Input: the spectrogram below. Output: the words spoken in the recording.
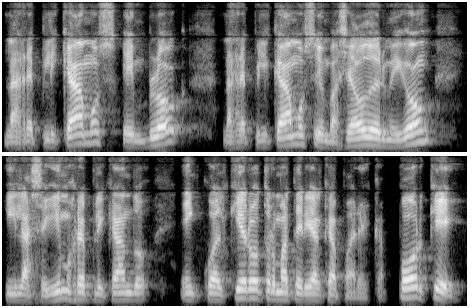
la replicamos en blog, la replicamos en vaciado de hormigón y la seguimos replicando en cualquier otro material que aparezca. ¿Por qué?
